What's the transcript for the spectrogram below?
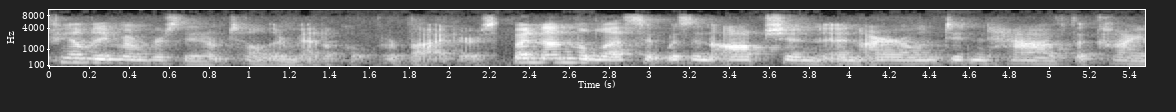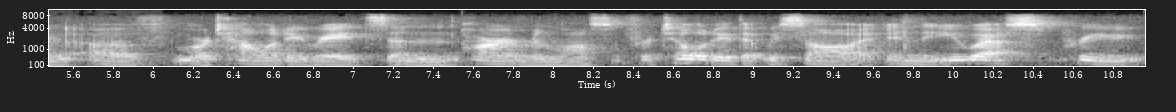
family members, they don't tell their medical providers. But nonetheless, it was an option, and Ireland didn't have the kind of mortality rates and harm and loss of fertility that we saw in the U.S. pre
